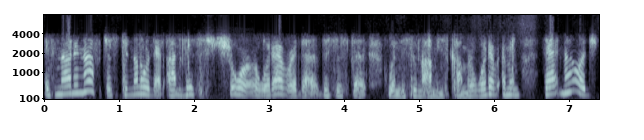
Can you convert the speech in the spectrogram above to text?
It's not enough just to know that on this shore or whatever, the this is the when the tsunamis come or whatever. I mean, that knowledge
